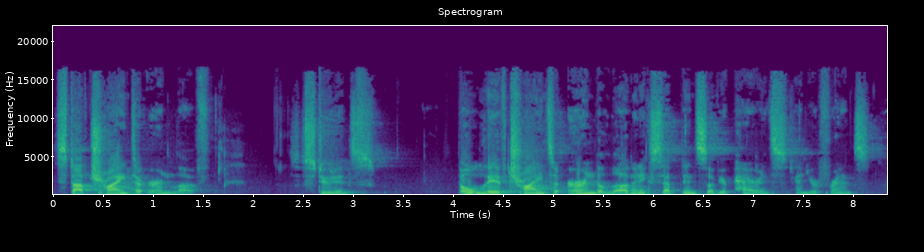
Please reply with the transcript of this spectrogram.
stop trying to earn love. So, students, don't live trying to earn the love and acceptance of your parents and your friends.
